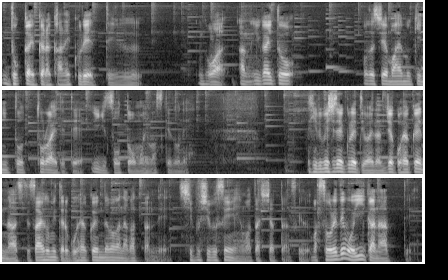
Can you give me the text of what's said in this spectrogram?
どっか行くから金くれっていうのはあの意外と私は前向きにと捉えてていいぞと思いますけどね。昼飯代くれって言われたらじゃあ500円なっつって財布見たら500円玉がなかったんで渋々1,000円渡しちゃったんですけどまあそれでもいいかなって。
